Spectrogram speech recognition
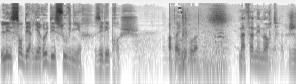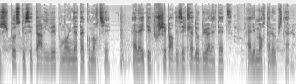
laissant derrière eux des souvenirs et des proches. Ma femme est morte. Je suppose que c'est arrivé pendant une attaque au mortier. Elle a été touchée par des éclats d'obus à la tête. Elle est morte à l'hôpital.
